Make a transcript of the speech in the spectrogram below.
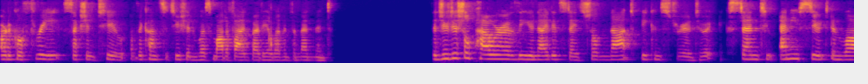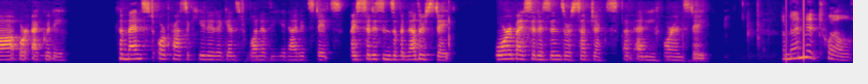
Article 3, Section 2 of the Constitution was modified by the 11th Amendment. The judicial power of the United States shall not be construed to extend to any suit in law or equity, commenced or prosecuted against one of the United States by citizens of another state, or by citizens or subjects of any foreign state. Amendment 12,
